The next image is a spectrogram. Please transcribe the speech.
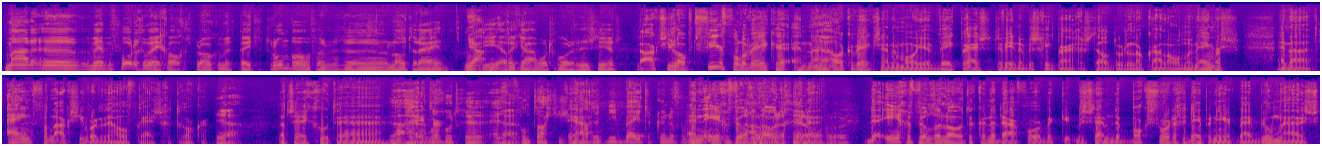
maar eh, we hebben vorige week al gesproken met Peter Tromp over de loterij. Ja. Die elk jaar wordt georganiseerd. De actie loopt vier volle weken. En Ja. elke week zijn er mooie weekprijzen te winnen... beschikbaar gesteld door de lokale ondernemers. En aan het eind van de actie worden de hoofdprijzen getrokken. Ja. Dat zeg ik goed, hè, Ja, Peter? helemaal goed. Echt Ja. fantastisch. Ik Ja. had het niet beter kunnen En verwoorden. ingevulde Nou, loten geen kunnen, over, hoor. de ingevulde loten kunnen daarvoor be- bestemde box worden gedeponeerd bij Bloemhuis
